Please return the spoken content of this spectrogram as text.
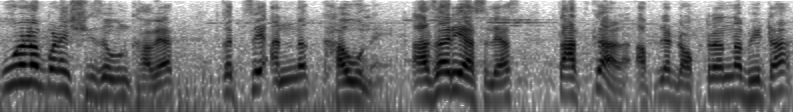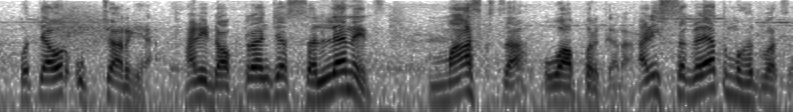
पूर्णपणे शिजवून खाव्यात. कच्चे अन्न खाऊ नये. आजारी असल्यास तात्काळ आपल्या डॉक्टरांना भेटा व त्यावर उपचार घ्या. आणि डॉक्टरांच्या सल्ल्यानेच मास्कचा वापर करा. आणि सगळ्यात महत्त्वाचं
